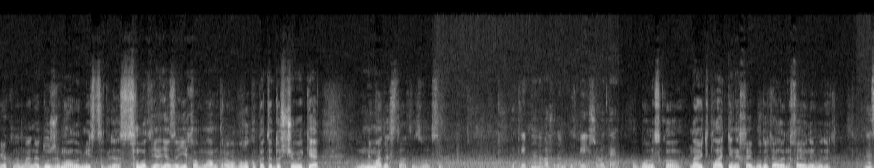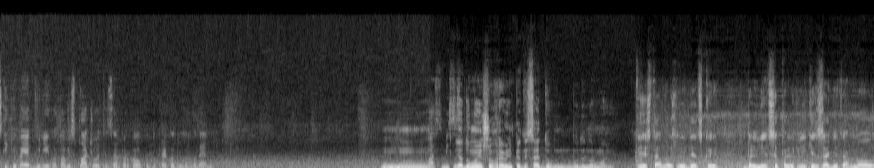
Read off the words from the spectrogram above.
Як на мене, дуже мало місця для от я, я заїхав, нам треба було купити дощовики, нема де стати зовсім. Потрібно, на вашу думку, збільшувати? Обов'язково. Навіть платні нехай будуть, але нехай вони будуть. Наскільки ви, як водій, готові сплачувати за парковку, до прикладу, за годину? У вас Я думаю, що гривень 50 до- буде нормально. Есть там возле детской больницы, поликлиники, сзади там. Но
